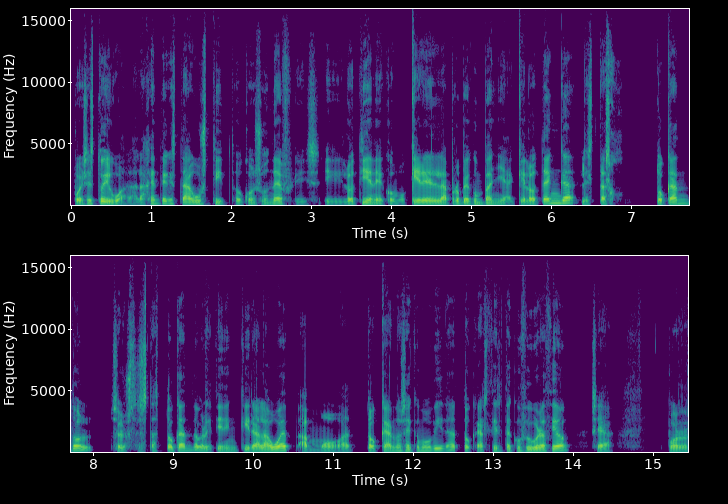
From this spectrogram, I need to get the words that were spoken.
Pues esto igual, a la gente que está a gustito con su Netflix y lo tiene como quiere la propia compañía que lo tenga, le estás tocando, se los estás tocando porque tienen que ir a la web a, a tocar no sé qué movida, tocar cierta configuración, o sea, por,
